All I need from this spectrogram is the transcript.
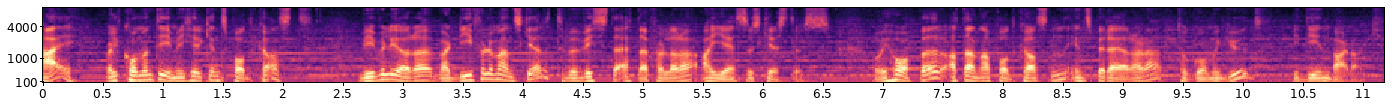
Hei, velkommen til Imekirkens podkast. Vi vil gjøre verdifulle mennesker til bevisste etterfølgere av Jesus Kristus. Og vi håper at denne podkasten inspirerer deg til å gå med Gud i din hverdag.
